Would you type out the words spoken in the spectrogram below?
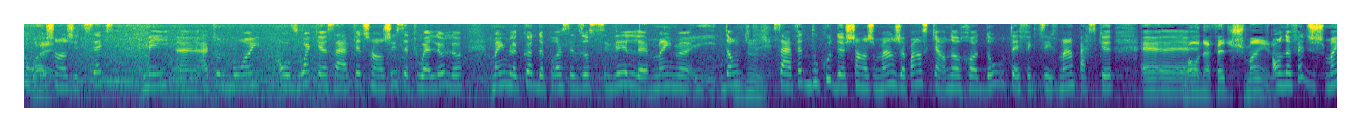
qu'on Ouais. veut changer de sexe. Mais euh, à tout le moins, on voit que ça a fait changer cette loi-là. Là. Même le code de procédure civile, même euh, donc ça a fait beaucoup de changements. Je pense qu'il y en aura d'autres effectivement parce que euh, Bon, on a fait du chemin. là. on a fait du chemin,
